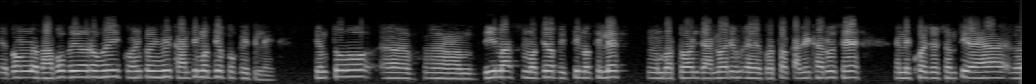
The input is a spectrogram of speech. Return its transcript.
ଏବଂ ଭାବ ବିହର ହୋଇ କହି କହି ହୋଇ କାନ୍ଦି ମଧ୍ୟ ପକେଇଥିଲେ। କିନ୍ତୁ ଅ, ଅ, ଦି ମାସ ମଧ୍ୟ ବିତି ନଥିଲେ ବର୍ତ୍ତମାନ ଜାନୁଆରୀ ଏ, ଗତ କାଲିଠାରୁ ସେ ନିଖୋଜ ଅଛନ୍ତି। ଏହା ଅ,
